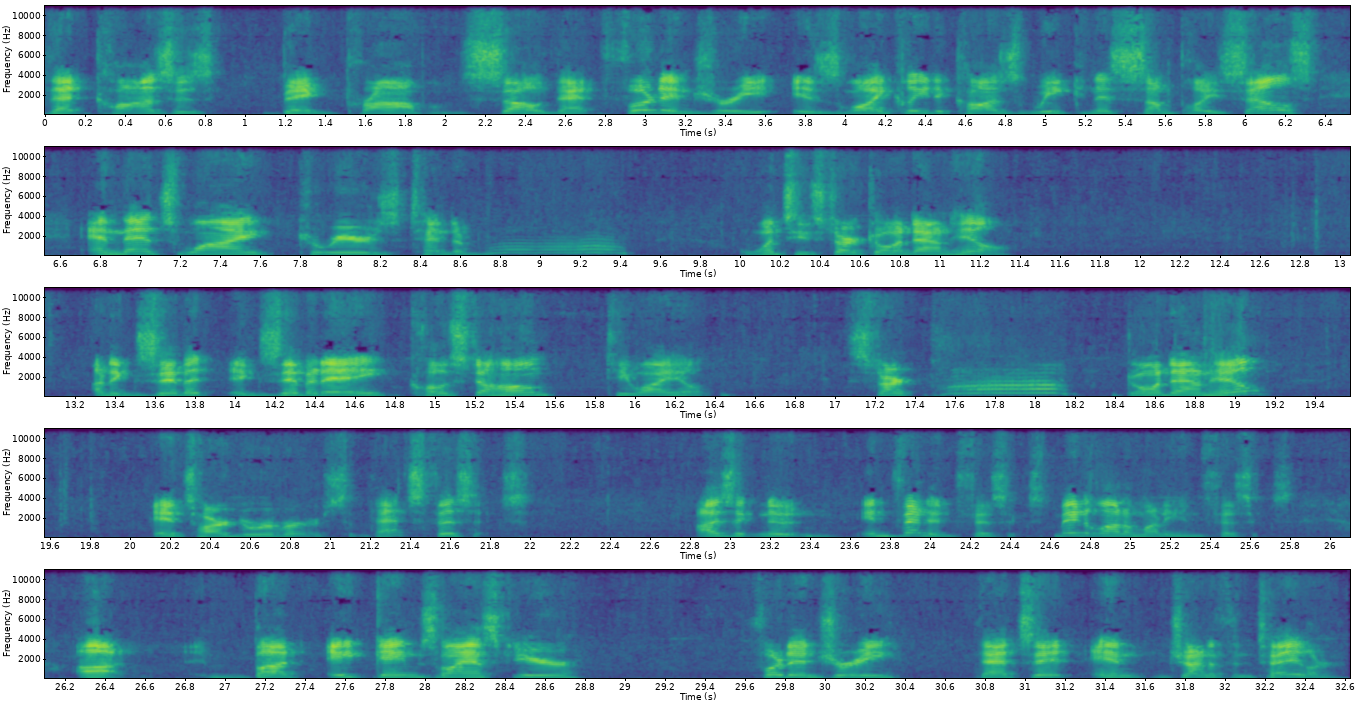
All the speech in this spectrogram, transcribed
that causes big problems. So, that foot injury is likely to cause weakness someplace else, and that's why careers tend to once you start going downhill. An exhibit, exhibit A, close to home, T.Y. Hilton. Start going downhill, it's hard to reverse. That's physics. Isaac Newton invented physics, made a lot of money in physics. Uh, but eight games last year, foot injury, that's it. And Jonathan Taylor,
